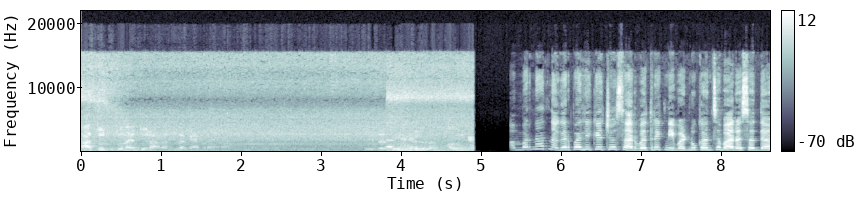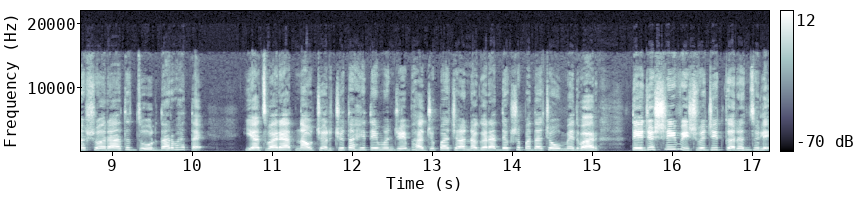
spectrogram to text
हा तू तू नाही तू राहणार तुला कॅमेरा अंबरनाथ नगरपालिकेच्या सार्वत्रिक निवडणुकांचं वारं सध्या शहरात जोरदार वाहत आहे. याच वाऱ्यात नाव चर्चेत आहे ते म्हणजे भाजपाच्या नगराध्यक्षपदाच्या उमेदवार तेजश्री विश्वजित करंजुले.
